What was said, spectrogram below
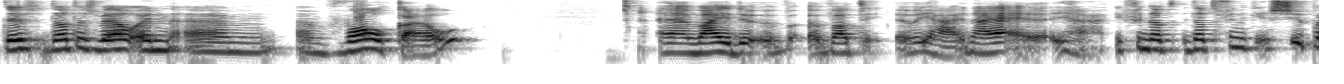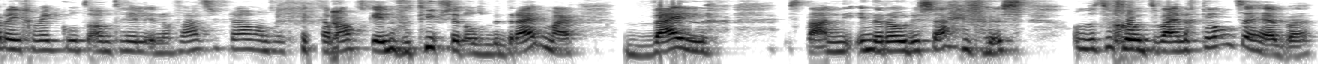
dus, dat is wel een, um, een valkuil. Uh, waar je de, wat, uh, ja, nou ja, uh, ja, ik vind dat, dat vind ik super ingewikkeld aan het hele innovatieverhaal. Want ik kan hartstikke innovatief zijn als bedrijf, maar wij staan in de rode cijfers omdat we gewoon te weinig klanten hebben.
